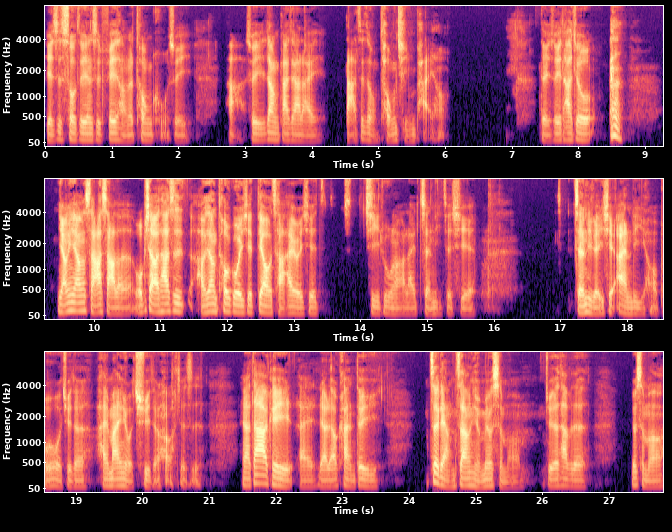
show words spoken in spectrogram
也是受这件事非常的痛苦，所以啊，所以让大家来打这种同情牌哈。对，所以他就洋洋洒洒的，我不晓得他是好像透过一些调查，还有一些记录啊，来整理这些，整理了一些案例哈。不过我觉得还蛮有趣的哈，就是那，大家可以来聊聊看，对于这两章有没有什么觉得他们的有什么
